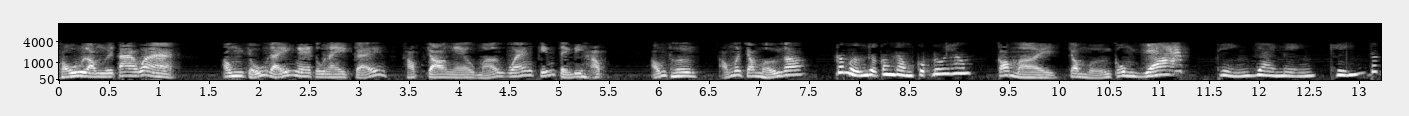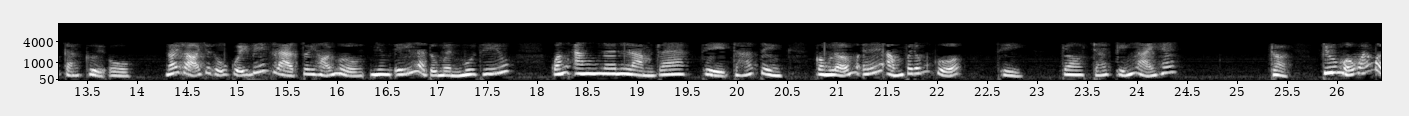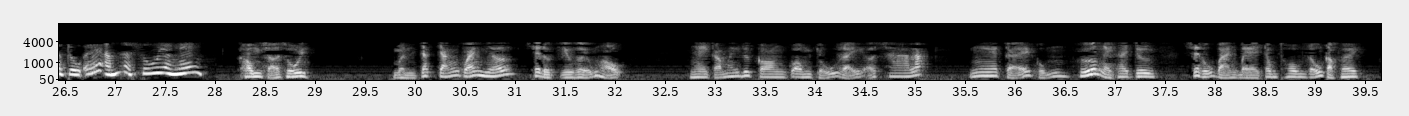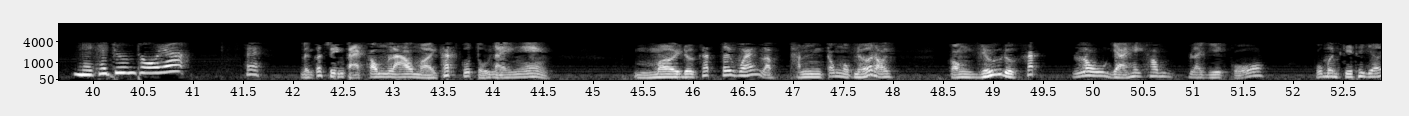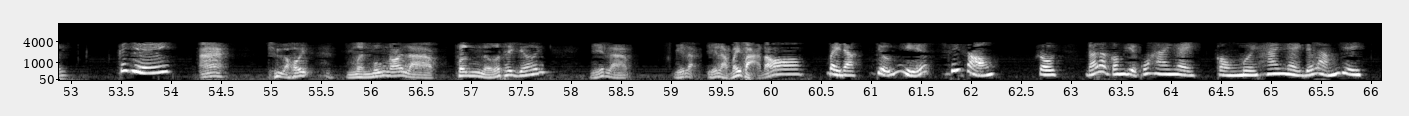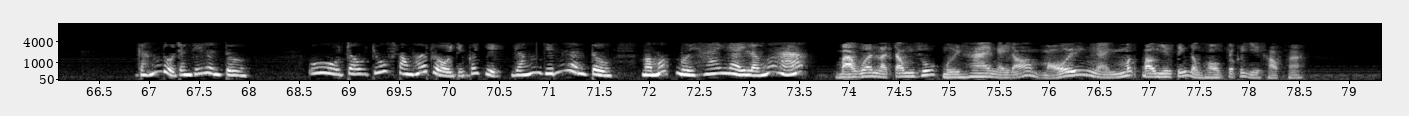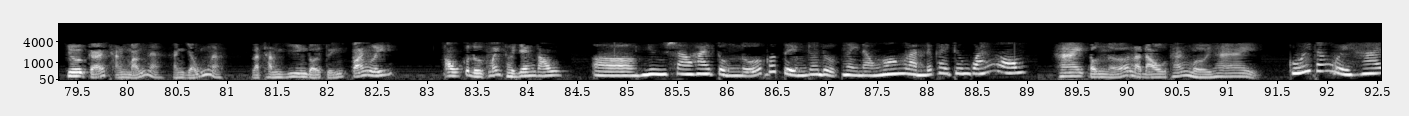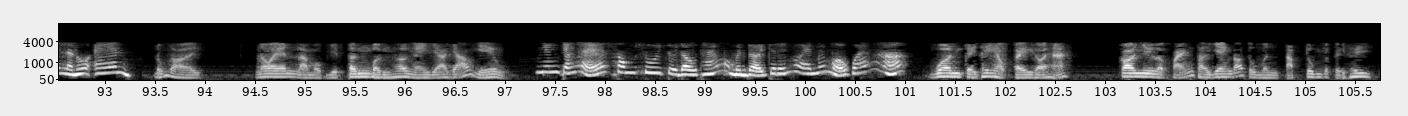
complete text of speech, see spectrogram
Phụ lòng người ta quá à. Ông chủ rẫy nghe tụi này kể học trò nghèo mở quán kiếm tiền đi học. Ông thương, ông mới cho mượn đó. Có mượn được con rồng cục đuôi không? Có mời cho mượn con giáp. Thiện dài miệng khiến tất cả cười ồ. Nói rõ cho thủ quỹ biết là tuy hỏi mượn nhưng ý là tụi mình mua thiếu. Quán ăn nên làm ra thì trả tiền, còn lỡ mà ế ẩm phải đóng cửa thì cho trả kiển lại hết. Trời, chưa mở quán mà trù ế ẩm là xui à nghe. Không sợ xui. Mình chắc chắn quán nhớ sẽ được nhiều người ủng hộ. Ngay cả mấy đứa con của ông chủ rẫy ở xa lắc, nghe kể cũng hứa ngày khai trương sẽ rủ bạn bè trong thôn ra uống cà phê. Ngày khai trương thôi á. Đừng có xuyên tạc công lao mời khách của tụi này nghe. Mời được khách tới quán là thành công một nửa rồi. Còn giữ được khách lâu dài hay không là việc của của bên kia thế giới. Cái gì? À, xin lỗi, mình muốn nói là phân nửa thế giới, nghĩa là nghĩa là nghĩa là mấy bà đó. Bày đặt chữ nghĩa, xí xọn. Rồi, đó là công việc của hai ngày, còn 12 ngày để làm gì? Gắn đồ trang trí lên tường. U, trâu chuốt xong hết rồi, chỉ có việc gắn dính lên tường mà mất 12 ngày lận á hả? Bà quên là trong suốt 12 ngày đó, mỗi ngày mất bao nhiêu tiếng đồng hồ cho cái việc học hả? Chưa kể thằng Mẫn nè, thằng Dũng nè, là thành viên đội tuyển toán lý, đâu có được mấy thời gian đâu. Ờ, nhưng sao hai tuần nữa có tìm ra được ngày nào ngon lành để khai trương quán không? Hai tuần nữa là đầu tháng 12. Cuối tháng 12 là Noel. Đúng rồi, Noel là một dịp tưng bừng hơn ngày gia giáo nhiều. Nhưng chẳng lẽ xong xuôi từ đầu tháng mà mình đợi cho đến Noel mới mở quán hả? Quên kỳ thi học kỳ rồi hả? Coi như là khoảng thời gian đó tụi mình tập trung cho kỳ thi.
